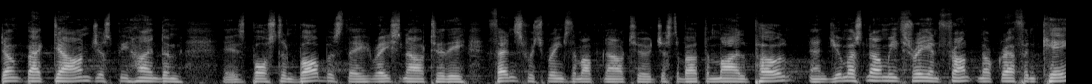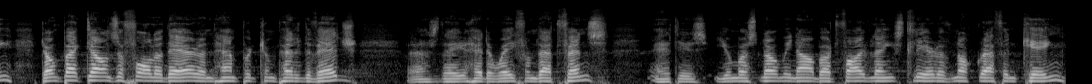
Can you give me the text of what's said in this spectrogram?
Don't Back Down. Just behind them is Boston Bob as they race now to the fence, which brings them up now to just about the mile pole. And you must know me three in front, Knockgraffon King. Don't back down's a faller there and hampered competitive edge as they head away from that fence. It is you must know me now about five lengths clear of Knockgraffon King,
